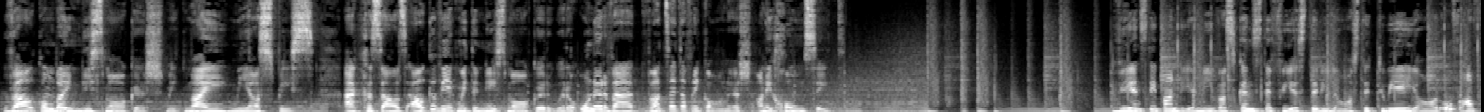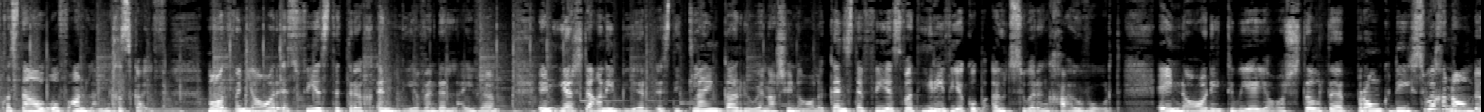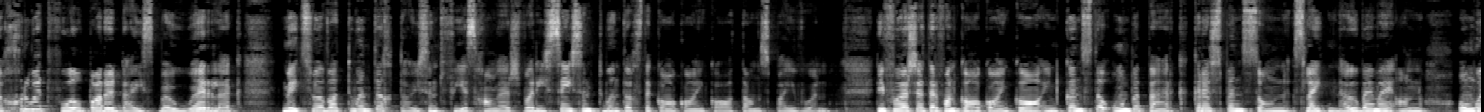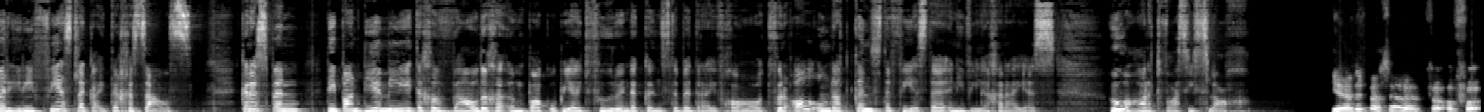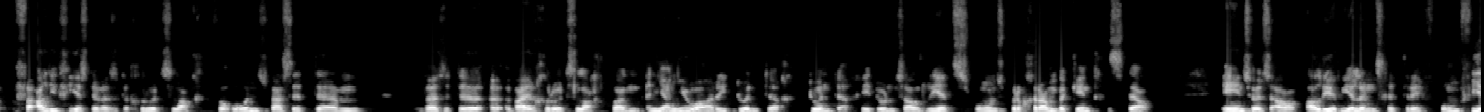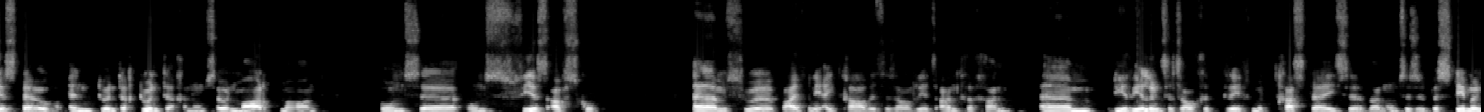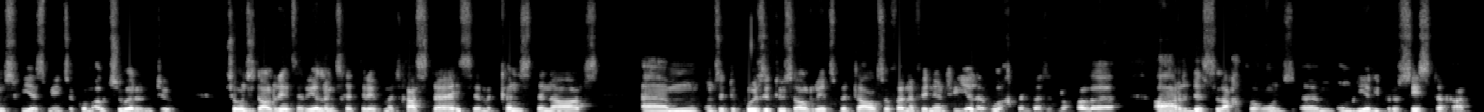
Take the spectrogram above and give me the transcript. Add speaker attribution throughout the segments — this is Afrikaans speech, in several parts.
Speaker 1: Welkom by Nuusmakers met my Mia Spies. Ek gesels elke week met 'n nuusmaker oor 'n onderwerp wat Suid-Afrikaners aan die gons het. Weens die pandemie was kunstefeeste die laaste 2 jaar of afgestel of aanlyn geskuif. Maar vanjaar is feeste terug in lewende lywe. En eerste aan die beurt is die Klein Karoo Nasionale Kunstefees wat hierdie week op Oudtshoorn gehou word. En na die 2 jaar stilte pronk die sogenaamde Groot Voëlparadys behoorlik met sowat 20000 feesgangers wat die 26ste KAKNK tans bywoon. Die voorsitter van KAKNK en Kunste Onbeperk, Crispin Son, sluit nou by my aan om oor hierdie feestelikheid te gesels. Crispin, die pandemie het 'n geweldige impak op die uitvoerende kunstebedryf gehad, veral omdat kunstefeeste in die wiele gery is. Hoe hard was die slag?
Speaker 2: Ja, dit was 'n vir vir vir al die feeste was dit 'n groot slag. Vir ons was dit ehm um, was dit 'n baie groot slag van in Januarie 2020 het ons al reeds ons program bekend gestel en so het al al die reëlings getref om fees te hou in 2020 en ons sou in maart maand ons uh, ons fees afskop. Ehm um, so baie van die uitgawes is al reeds aangegaan. Ehm um, die reëlings is al getref met gastehuise want ons is 'n bestemmingsfees, mense kom oudsoor toe. So ons het al reeds reëlings getref met gastehuise, met kunstenaars. Ehm um, ons het deposito's al reeds betaal so van 'n finansiële oogpunt was dit nogal 'n harde slag vir ons um, om deur die proses te gaan.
